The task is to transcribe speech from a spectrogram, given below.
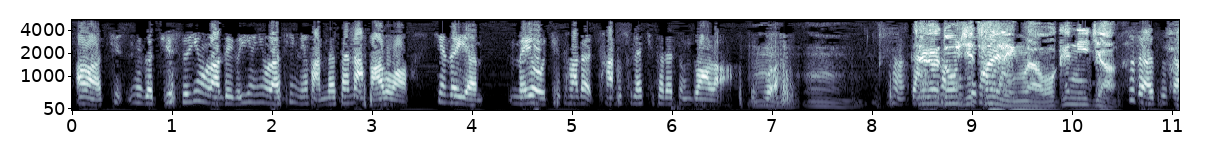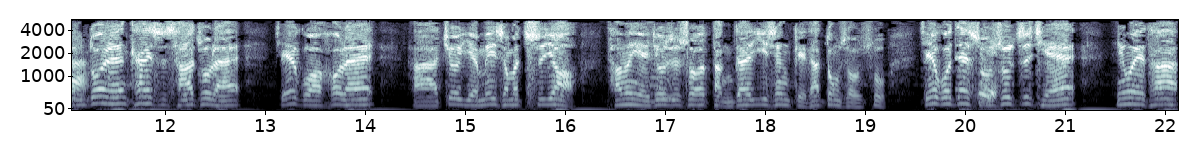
啊，去那个及时用了这个应用了心灵法门的三大法宝，现在也没有其他的查不出来其他的症状了，师傅。嗯这个东西太灵了，我跟你讲，是的，是的。很多人开始查出来，结果后来啊，就也没什么吃药，他们也就是说等着医生给他动手术，结果在手术之前，因为他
